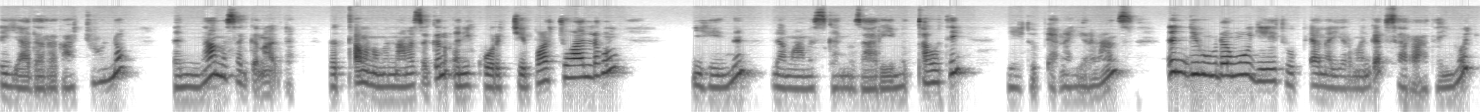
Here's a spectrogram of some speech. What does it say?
እያደረጋችሁን ነው። እናመሰግናለን። በጣም ነው የምናመሰግነው። እኔ ኮርቼባችኋለሁኝ። ይሄንን ለማመስገን ነው ዛሬ የመጣሁትኝ የኢትዮጵያን አየርላይንስ እንዲሁም ደግሞ የኢትዮጵያን አየር መንገድ ሰራተኞች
